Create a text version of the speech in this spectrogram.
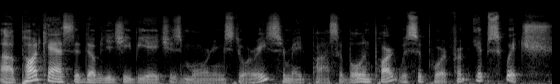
Uh, podcasts at WGBH's Morning Stories are made possible in part with support from Ipswitch,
